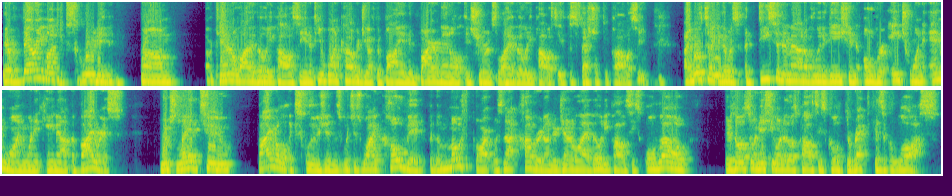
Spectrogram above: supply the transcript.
they're very much excluded from a general liability policy. And if you want coverage, you have to buy an environmental insurance liability policy. It's a specialty policy. I will tell you there was a decent amount of litigation over H1N1 when it came out, the virus, which led to viral exclusions, which is why COVID, for the most part, was not covered under general liability policies, although there's also an issue under those policies called direct physical loss,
